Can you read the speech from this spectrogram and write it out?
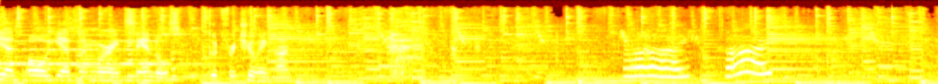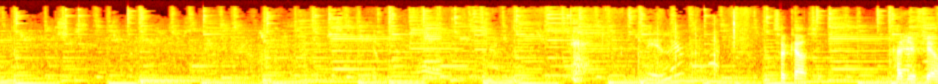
Yes, oh yes, I'm wearing sandals. Good for chewing on. So Kelsey, how do you feel?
